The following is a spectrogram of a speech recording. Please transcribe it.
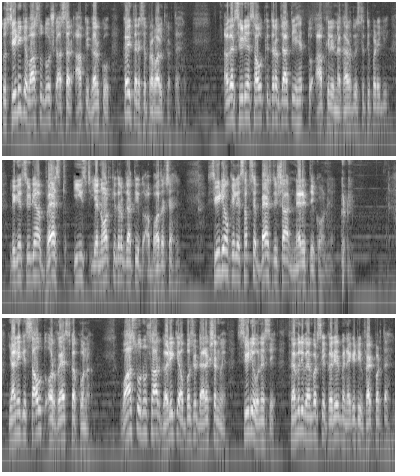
तो सीढ़ी के वास्तु दोष का असर आपके घर को कई तरह से प्रभावित करता है। अगर सीढ़ियाँ साउथ की तरफ़ जाती है तो आपके लिए नकारात्मक स्थिति पड़ेगी। लेकिन सीढ़ियाँ वेस्ट, ईस्ट या नॉर्थ की तरफ़ जाती है तो आप बहुत अच्छा है। सीढ़ियों के लिए सबसे बेस्ट दिशा नैत्य कौन है। यानी कि साउथ और वेस्ट का कोना। वास्तु अनुसार घड़ी के अपोजिट डायरेक्शन में सीढ़ी होने से फैमिली मेंबर्स के करियर में नेगेटिव इफ़ेक्ट पड़ता है।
